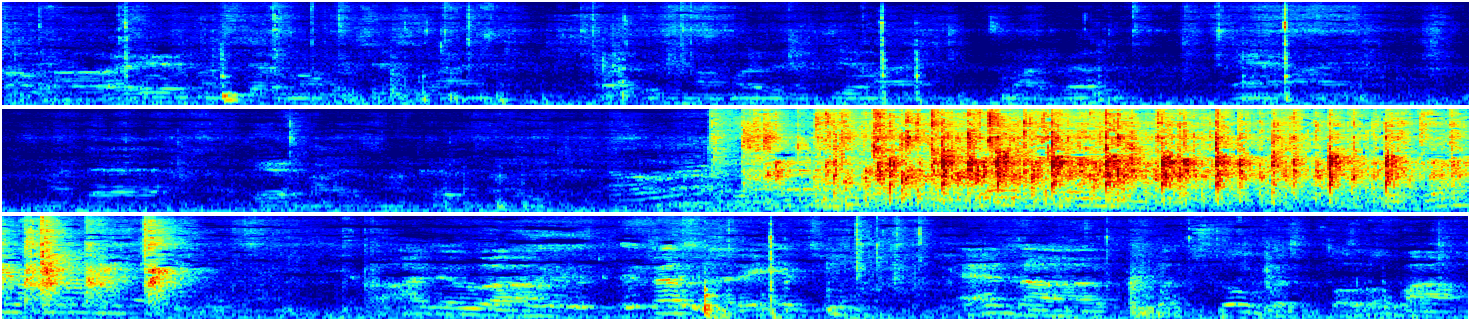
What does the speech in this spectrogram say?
Uh, right here is my stepmom, Patricia Lyons. Uh, this is my mother, Nakia Lyons. It's my brother, Aaron Lyons. My dad, Eric Lyons, my cousin. I knew, uh, professor at A&T and, uh, went to school with him for a little while,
